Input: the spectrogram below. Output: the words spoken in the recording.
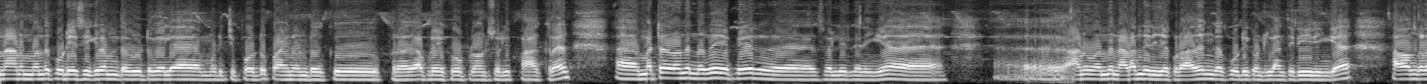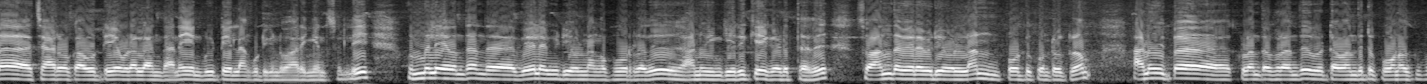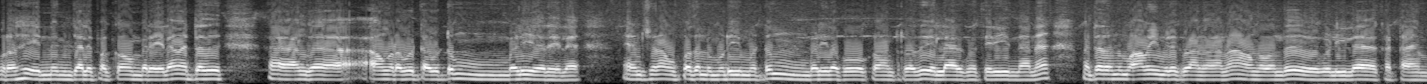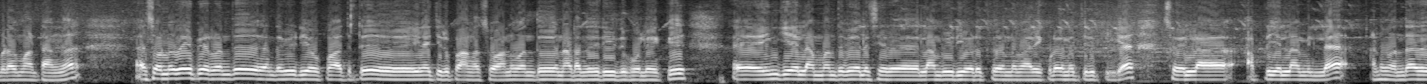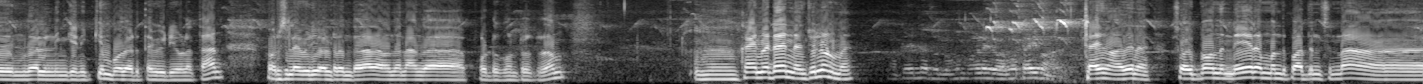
நானும் வந்து கூடிய சீக்கிரம் இந்த வீட்டு வேலையை முடித்து போட்டு பதினொன்றுக்கு பிறகு அப்படியே கூப்பிடணும்னு சொல்லி பார்க்குறேன் மற்றது வந்து நிறைய பேர் சொல்லியிருந்தேன் நீங்கள் அணு வந்து நடந்தெறியக்கூடாது இங்கே கூட்டிக்கொண்டுலாம் தெரியுறீங்க. அவங்கள சேரோக்கா விட்டியே விடலாம் தானே என் வீட்டையெல்லாம் கூட்டிக்கொண்டு வாரீங்கன்னு சொல்லி உண்மையிலேயே வந்து அந்த வேலை வீடியோவில் நாங்கள் போடுறது அணு இங்கே இருக்கே எடுத்தது ஸோ அந்த வேலை வீடியோவெல்லாம் போட்டு கொண்டிருக்கிறோம் அணு இப்போ குழந்தை பிறந்து வீட்டை வந்துட்டு போனதுக்கு பிறகு இன்னும் மிஞ்சாலை பக்கம் வரையில மற்றது அங்கே அவங்களோட வீட்டை விட்டும் வெளியேறையில் ஏன்னு சொன்னால் முப்பத்தொண்டு முடிவு மட்டும் வெளியில் போகலான்றது எல்லாருக்குமே தெரியும் தானே. மற்றது வந்து மாமியும் இருக்கிறாங்க ஆனால் அவங்க வந்து வெளியில் கட்டாயம் விட மாட்டாங்க. ஸோ நிறைய பேர் வந்து அந்த வீடியோ பார்த்துட்டு இணைச்சிருப்பாங்க. ஸோ அனு வந்து நடந்து தெரியுது போலேக்கு இங்கே எல்லாம் வந்து வேலை செய்கிற எல்லாம் வீடியோ எடுக்கிற இந்த மாதிரி கூட இணைச்சிருப்பீங்க. ஸோ எல்லா அப்படி எல்லாம் இல்லை. அணு வந்து அது முதல் நீங்கள் நிற்கும் போது எடுத்த வீடியோவில் தான் ஒரு சில வீடியோவில் இருந்தால் அதை வந்து நாங்கள் போட்டு கொண்டிருக்கிறோம் கைன் என்ன சொல்லணுமே டைம் ஆகுதுண்ணே ஸோ இப்போ வந்து நேரம் வந்து பார்த்துன்னு சொன்னால்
